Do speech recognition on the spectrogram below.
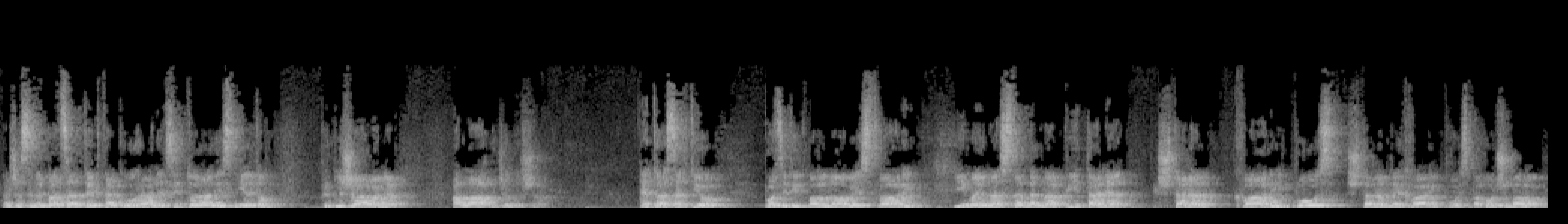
Znači da se ne baca tek tako hrane, svi to radi s nijetom približavanja Allahu Đalešanu. Eto ja sam htio podsjetiti malo nove stvari imaju nas standardna pitanja šta nam kvari post, šta nam ne kvari post. Pa hoću malo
